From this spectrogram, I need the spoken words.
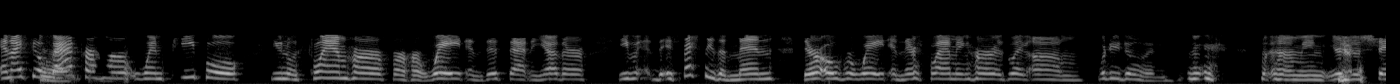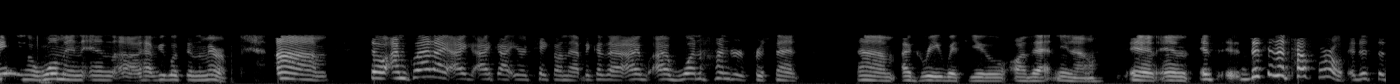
and I feel right. bad for her when people, you know, slam her for her weight and this, that, and the other. Even especially the men, they're overweight and they're slamming her. It's like, um, what are you doing? I mean, you're just shaming a woman, and uh, have you looked in the mirror? Um, so I'm glad I, I, I got your take on that because I, I, I 100% um, agree with you on that, you know. And, and it's, it, this is a tough world. It is a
